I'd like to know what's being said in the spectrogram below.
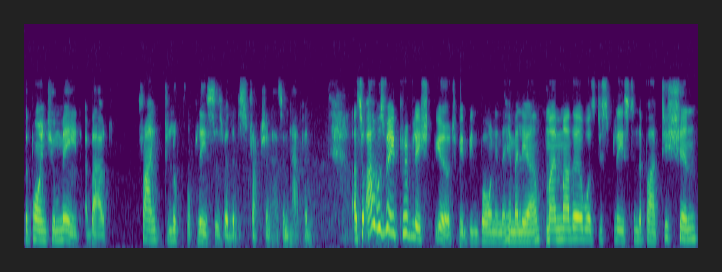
The point you made about trying to look for places where the destruction hasn't happened. Uh, so I was very privileged, you know, to be been born in the Himalaya. My mother was displaced in the partition,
